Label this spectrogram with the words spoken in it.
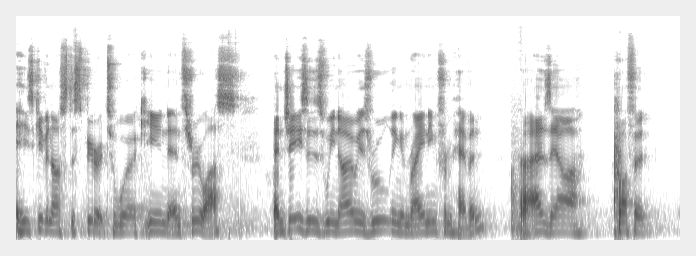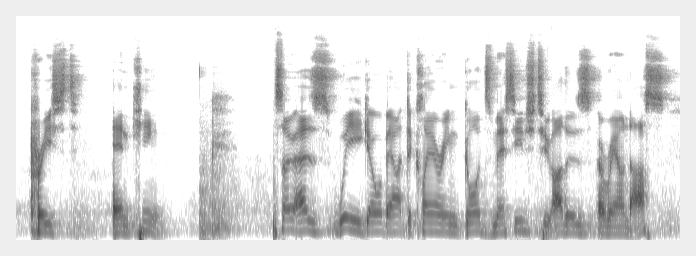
He's given us the Spirit to work in and through us. And Jesus, we know, is ruling and reigning from heaven uh, as our prophet, priest, and king. So, as we go about declaring God's message to others around us,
